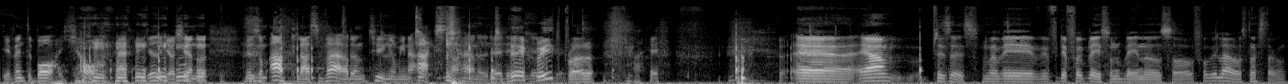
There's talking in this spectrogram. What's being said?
Det är väl inte bara jag. Herregud, jag känner nu som Atlas världen tynger mina axlar här nu. Det, det, det är skitbra. Eh, ja, precis. Men vi, vi, det får bli som det blir nu så får vi lära oss nästa gång.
